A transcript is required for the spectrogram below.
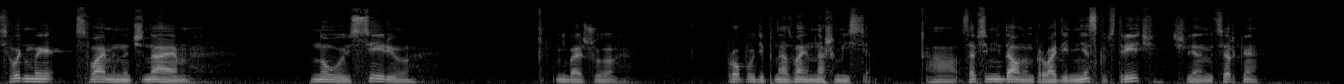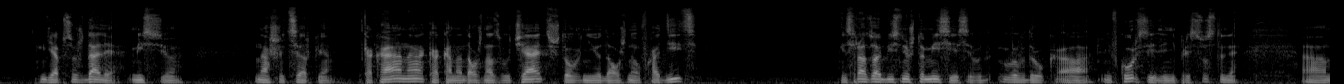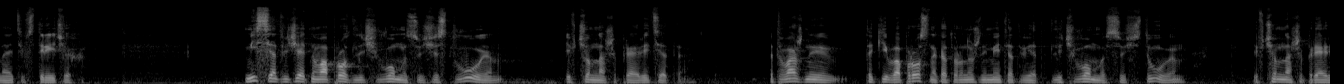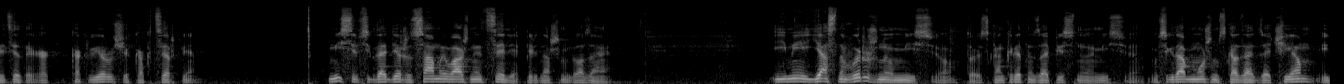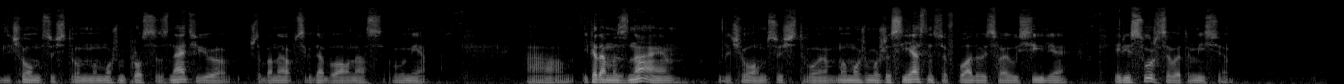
Сегодня мы с вами начинаем новую серию, небольшую проповеди под названием «Наша миссия». А, совсем недавно мы проводили несколько встреч с членами церкви, где обсуждали миссию нашей церкви. Какая она, как она должна звучать, что в нее должно входить. И сразу объясню, что миссия, если вы вдруг а, не в курсе или не присутствовали а, на этих встречах – Миссия отвечает на вопрос, для чего мы существуем и в чем наши приоритеты. Это важные такие вопросы, на которые нужно иметь ответ. Для чего мы существуем и в чем наши приоритеты, как, как верующих, как церкви. Миссия всегда держит самые важные цели перед нашими глазами. И имея ясно выраженную миссию, то есть конкретно записанную миссию, мы всегда можем сказать, зачем и для чего мы существуем. Мы можем просто знать ее, чтобы она всегда была у нас в уме. А, и когда мы знаем, для чего мы существуем, мы можем уже с ясностью вкладывать свои усилия и ресурсы в эту миссию.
